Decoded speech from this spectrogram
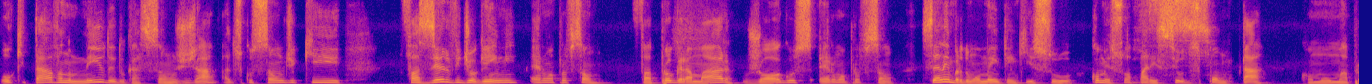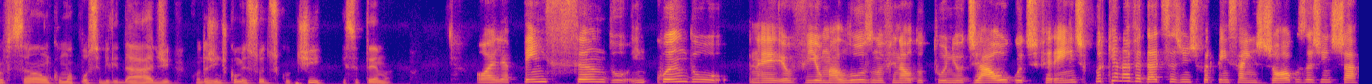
ou que estava no meio da educação já a discussão de que fazer videogame era uma profissão, programar jogos era uma profissão? Você lembra do momento em que isso começou a aparecer ou despontar como uma profissão, como uma possibilidade, quando a gente começou a discutir esse tema? Olha, pensando em quando né, eu vi uma luz no final do túnel de algo diferente, porque na verdade, se a gente for pensar em jogos, a gente já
